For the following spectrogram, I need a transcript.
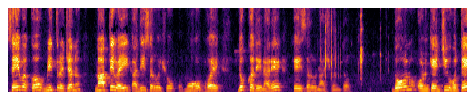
सेवक मित्रजन नातेवाईक आदी सर्व शोक मोह भय दुःख देणारे हे सर्व नाशवंत. दोन ओणक्यांची होते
